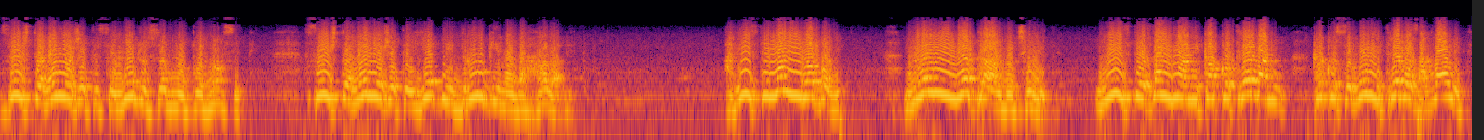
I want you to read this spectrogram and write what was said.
Zašto ne možete se međusobno podnositi? Zašto ne možete jedni drugima da halalite? A vi ste moji robovi. Ne nepravdu činite? Niste zahvalni kako treba, kako se meni treba zahvaliti.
